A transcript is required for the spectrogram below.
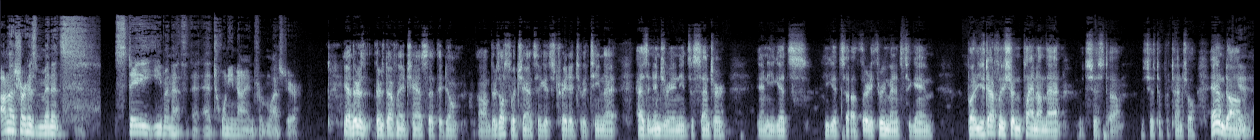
I'm not sure his minutes stay even at at 29 from last year. Yeah, there's there's definitely a chance that they don't. Um, there's also a chance he gets traded to a team that has an injury and needs a center, and he gets he gets uh, 33 minutes a game, but you definitely shouldn't plan on that. It's just uh, it's just a potential. And um, yeah.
